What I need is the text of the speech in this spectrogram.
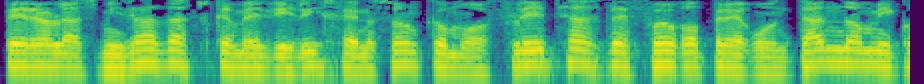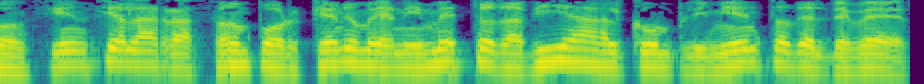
pero las miradas que me dirigen son como flechas de fuego preguntando mi conciencia la razón por qué no me animé todavía al cumplimiento del deber.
